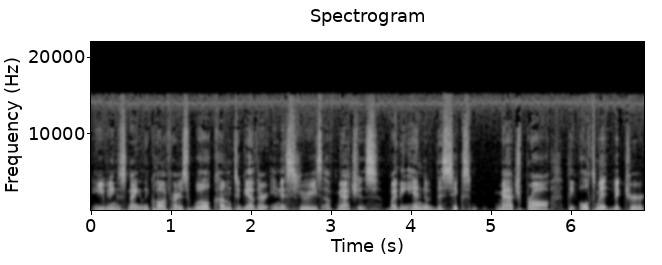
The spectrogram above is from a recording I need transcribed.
evening's nightly qualifiers will come together in a series of matches. By the end of the six match brawl, the ultimate victor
